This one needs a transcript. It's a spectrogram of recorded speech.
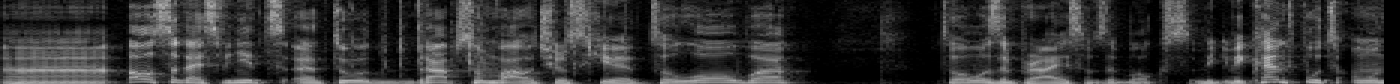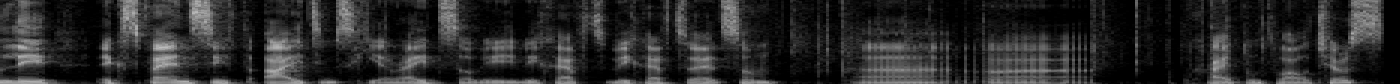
Uh, also, guys, we need uh, to drop some vouchers here to lower, to lower the price of the box. We, we can't put only expensive items here, right? So we, we have to, we have to add some uh, uh, high put vouchers.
